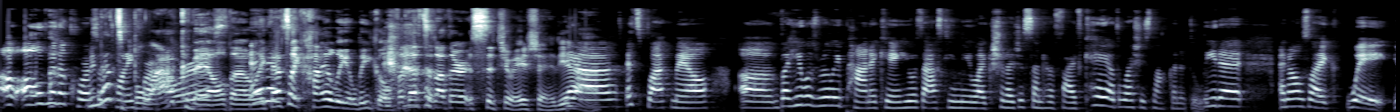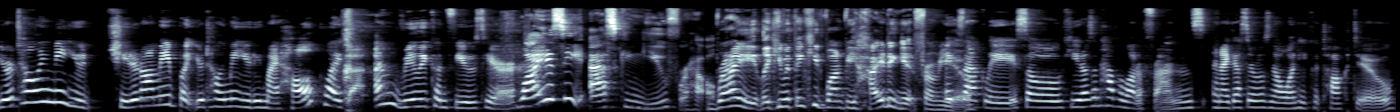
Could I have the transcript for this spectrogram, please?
all, all over the I course mean, of that's 24 blackmail, hours. though. It Like, is- that's like highly illegal, but that's another situation. Yeah. it's blackmail. Um, but he was really panicking. He was asking me, like, should I just send her 5K? Otherwise, she's not going to delete it. And I was like, wait, you're telling me you cheated on me, but you're telling me you need my help? Like, I'm really confused here. Why is he asking you for help? Right. Like you would think he'd want to be hiding it from you. Exactly. So he doesn't have a lot of friends. And I guess there was no one he could talk to.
